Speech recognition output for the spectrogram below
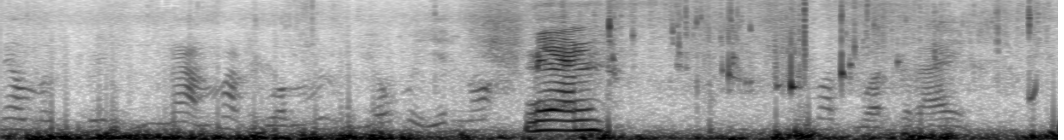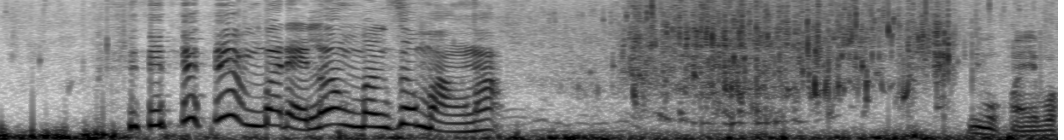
เนี่ยมันเป็นน้ำมัดรวมมันเดี๋ยวไปเย็นเนาะแมนมัดรวมก็ได้บ่ได้ลงเบิ่งสมองเนาะมีหมกหอยบ่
